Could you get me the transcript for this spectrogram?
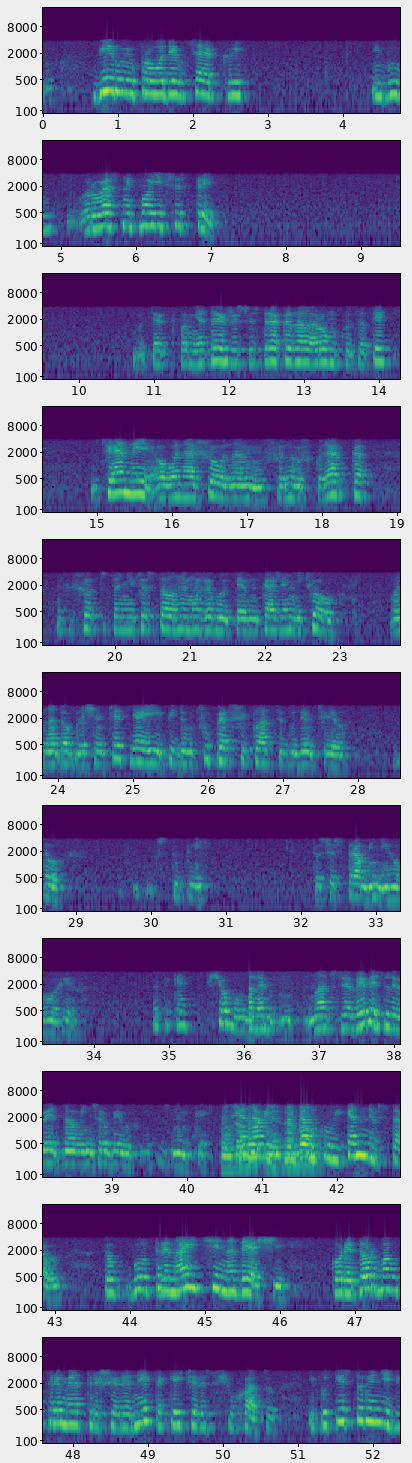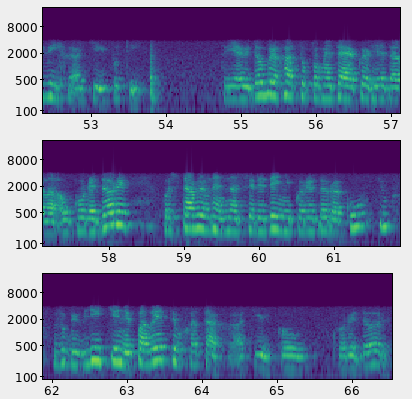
вірою проводив в церкві. Він був ровесник моєї сестри. Так пам'ятаю, що сестра казала Ромку, то ти вчений, а вона що, вона що ну, школярка, що тут нічого з того не може бути. Він каже, нічого. Вона добре ще вчить, я її підучу, перші класи буде вчила до вступних. То сестра мені говорила. Таке, що було. Але нас вже вивезли, видно, він зробив знімки. Він зробив- навіть він на ганку вікенд не вставив. То був 13 на деші. Коридор мав 3 метри ширини, такий через всю хату. І по тій стороні дві хаті, і по тій. То я і добре хату пам'ятаю, як виглядала, а в коридорі поставили на середині коридора кухню, щоб в літі не палити в хатах, а тільки в коридорі.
